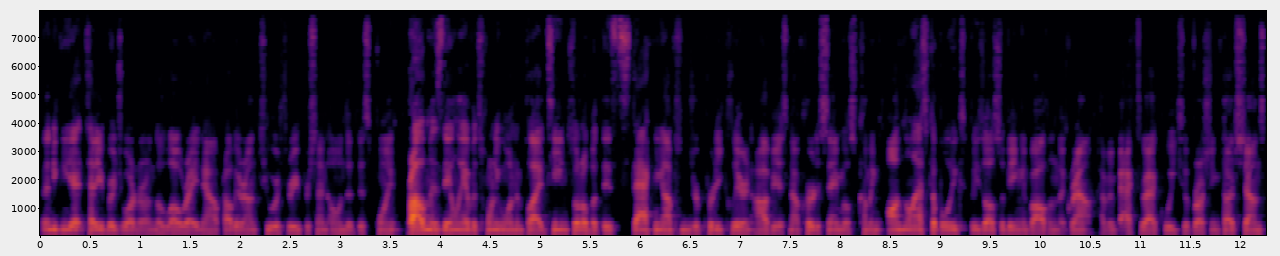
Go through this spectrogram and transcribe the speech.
then you can get Teddy Bridgewater on the low right now, probably around 2 or 3% owned at this point. Problem is they only have a 21 implied team total, but the stacking options are pretty clear and obvious. Now, Curtis Samuel's coming on the last couple weeks, but he's also being involved on the ground, having back to back weeks of rushing touchdowns.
